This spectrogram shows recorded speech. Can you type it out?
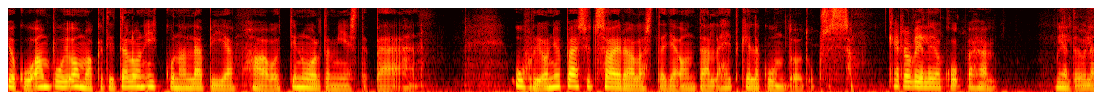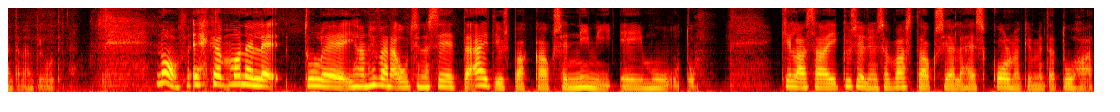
joku ampui omakotitalon ikkunan läpi ja haavoitti nuorta miestä päähän. Uhri on jo päässyt sairaalasta ja on tällä hetkellä kuntoutuksessa. Kerro vielä joku vähän mieltä ylentävämpi uutinen? No, ehkä monelle tulee ihan hyvänä uutisena se, että äitiyspakkauksen nimi ei muutu. Kela sai kyselynsä vastauksia lähes 30 000.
